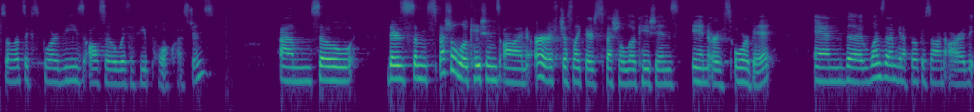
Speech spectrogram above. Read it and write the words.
So let's explore these also with a few poll questions. Um, so there's some special locations on Earth, just like there's special locations in Earth's orbit. And the ones that I'm going to focus on are the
